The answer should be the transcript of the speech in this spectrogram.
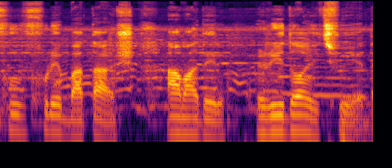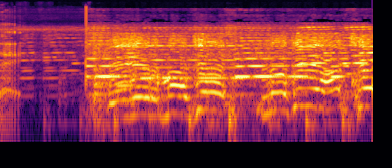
ফুরফুরে বাতাস আমাদের হৃদয় ছুঁয়ে দেয়। মাঝে নদী আছে।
